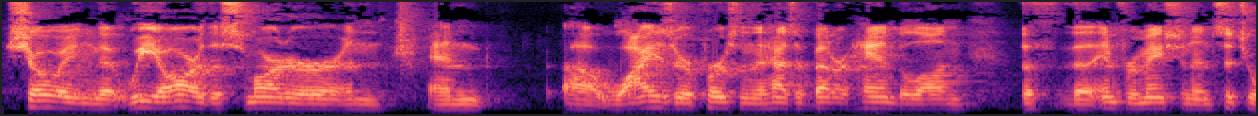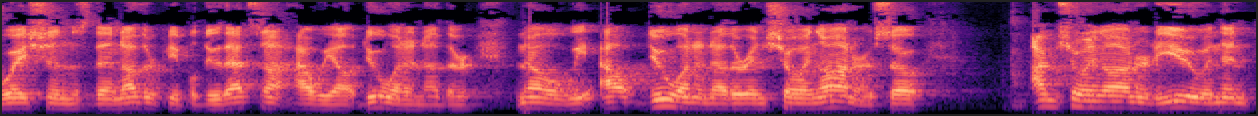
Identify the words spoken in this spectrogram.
showing that we are the smarter and, and uh, wiser person that has a better handle on the, the information and situations than other people do. That's not how we outdo one another. No, we outdo one another in showing honor. So I'm showing honor to you, and then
